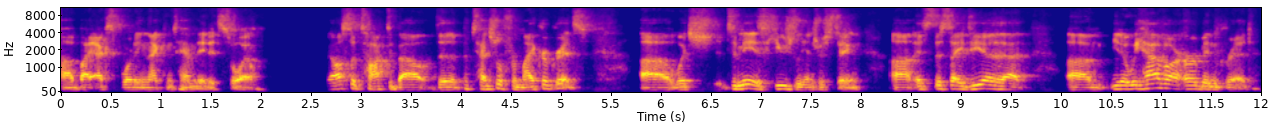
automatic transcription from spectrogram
uh, by exporting that contaminated soil. We also talked about the potential for microgrids, uh, which to me is hugely interesting. Uh, it's this idea that um, you know we have our urban grid,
